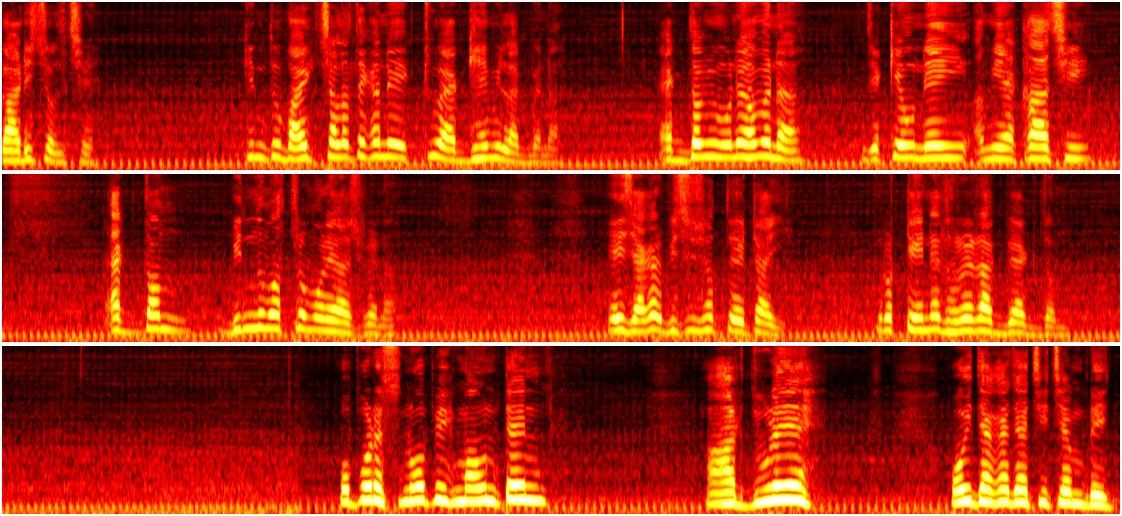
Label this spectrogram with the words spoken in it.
গাড়ি চলছে। কিন্তু বাইক চালাতে এখানে একটু একঘেয়েমি লাগবে না। একদমই মনে হবে না যে কেউ নেই, আমি একা আছি। একদম বিন্দুমাত্র মনে আসবে না। এই জায়গার বিশেষত্ব এটাই, পুরো টেনে ধরে রাখবে একদম। ওপরে স্নো পিক মাউন্টেন আর দূরে ওই দেখা যায় চিচেম ব্রিজ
